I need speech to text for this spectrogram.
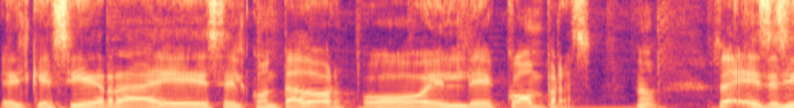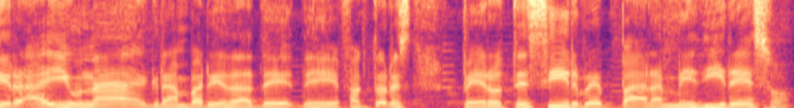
el que cierra es el contador o el de compras, ¿no? O sea, es decir, hay una gran variedad de, de factores, pero te sirve para medir eso.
